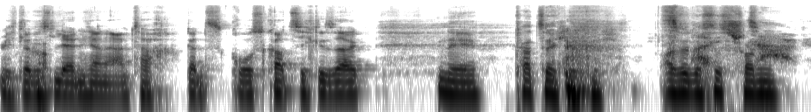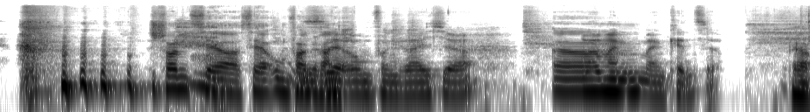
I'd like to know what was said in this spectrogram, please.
Ich glaube, das lerne ich an einem Tag ganz großkotzig gesagt. Nee, tatsächlich nicht. Also das ist schon. Schon sehr, sehr umfangreich. Sehr umfangreich, ja. Ähm, Aber man, man kennt es ja. ja.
